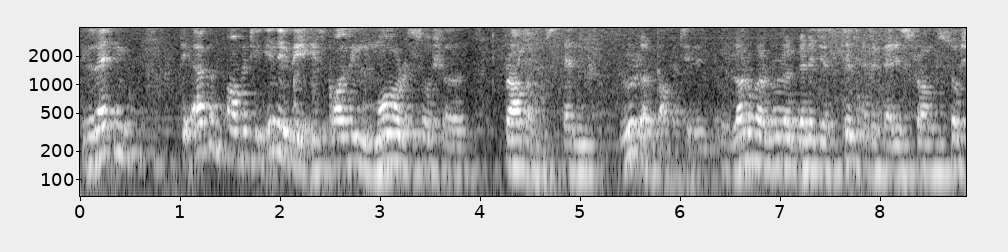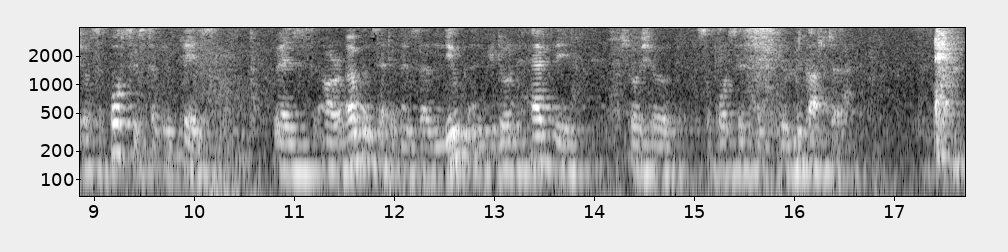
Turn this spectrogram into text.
Because I think the urban poverty, in a way, is causing more social problems than rural poverty. A lot of our rural villages still have a very strong social support system in place, whereas our urban settlements are new and we don't have the social support systems to look after.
